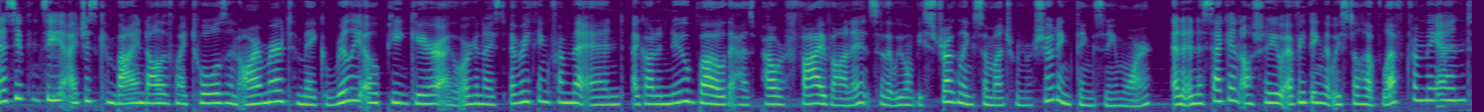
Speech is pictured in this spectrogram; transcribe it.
And as you can see, I just combined all of my tools and armor to make really OP gear. I organized everything from the end. I got a new bow that has power 5 on it so that we won't be struggling so much when we're shooting things anymore. And in a second, I'll show you everything that we still have left from the end.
